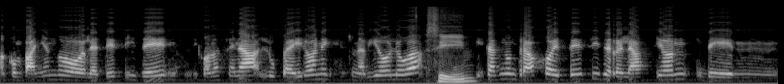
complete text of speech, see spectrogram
acompañando la tesis de, no sé si conocen a Lupa Irone, que es una bióloga, Sí. y está haciendo un trabajo de tesis de relación de,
